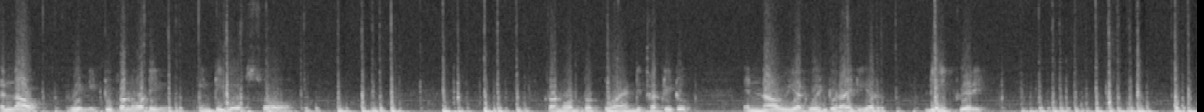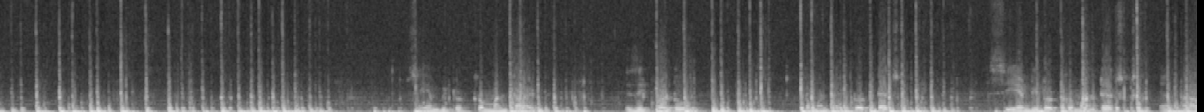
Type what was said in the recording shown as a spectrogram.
and now we need to convert in integer so convert dot to int 32 and now we are going to write here delete query. Cmd dot command type is equal to command type dot text cmd dot command text and now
